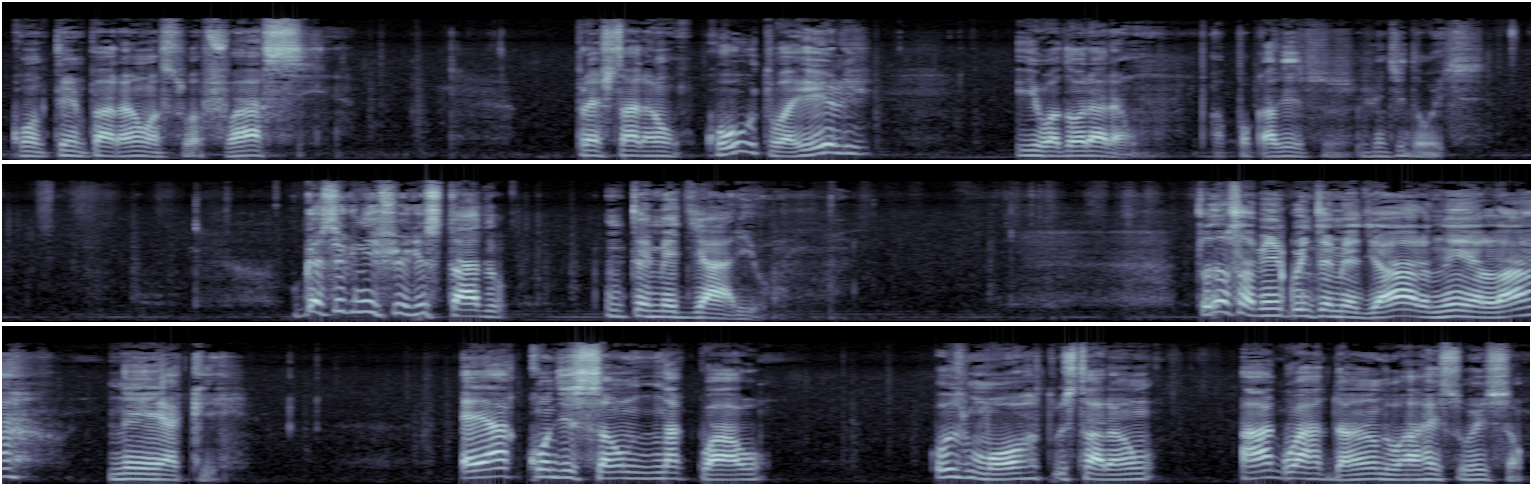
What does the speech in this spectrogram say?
contemplarão a sua face, prestarão culto a ele e o adorarão. Apocalipse 22. O que significa estado intermediário? Todos sabemos que o intermediário nem é lá, nem é aqui. É a condição na qual os mortos estarão aguardando a ressurreição.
